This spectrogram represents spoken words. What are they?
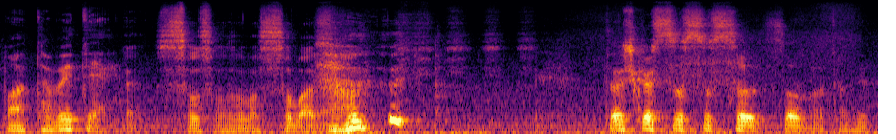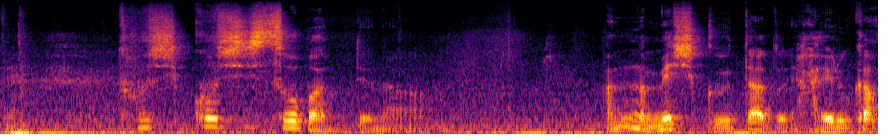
ば食べて。そそそそば 年越しそそそそば食べて。年越しそばってなあんな飯食った後に入るか？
